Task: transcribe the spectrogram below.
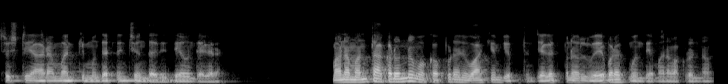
సృష్టి ఆరంభానికి మొదటి నుంచి ఉంది అది దేవుని దగ్గర. మనమంతా అక్కడ ఉన్నాం ఒకప్పుడు అని వాక్యం చెప్తుంది. జగత్ పునరులు వేయబడక ముందే మనం అక్కడ ఉన్నాం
